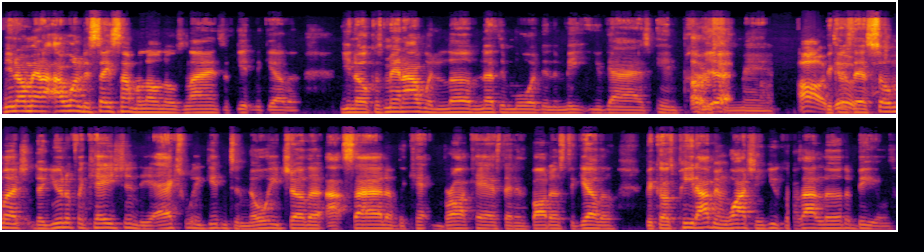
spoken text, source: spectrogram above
You know, man, I I wanted to say something along those lines of getting together. You know, because man, I would love nothing more than to meet you guys in Oh, person, yeah. man. Oh, Because dude. there's so much the unification, the actually getting to know each other outside of the broadcast that has brought us together. Because Pete, I've been watching you because I love the Bills.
